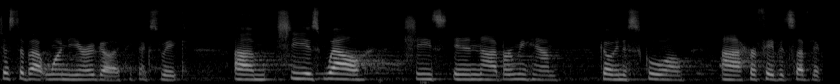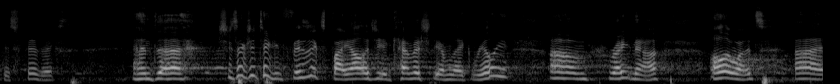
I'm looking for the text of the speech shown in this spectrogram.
just about one year ago, I think next week. Um, she is well. She's in uh, Birmingham going to school. Uh, her favorite subject is physics. And uh, she's actually taking physics, biology, and chemistry. I'm like, really? Um, right now, all at once. Uh,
